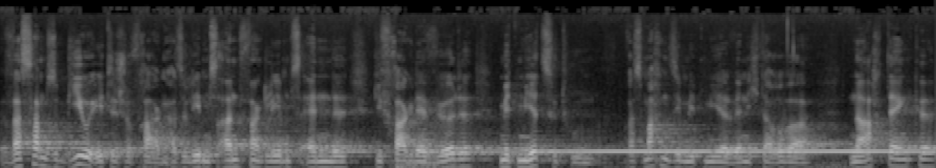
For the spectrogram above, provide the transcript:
was haben so bioethische Fragen, also Lebensanfang, Lebensende, die Frage der Würde mit mir zu tun? Was machen sie mit mir, wenn ich darüber nachdenke?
